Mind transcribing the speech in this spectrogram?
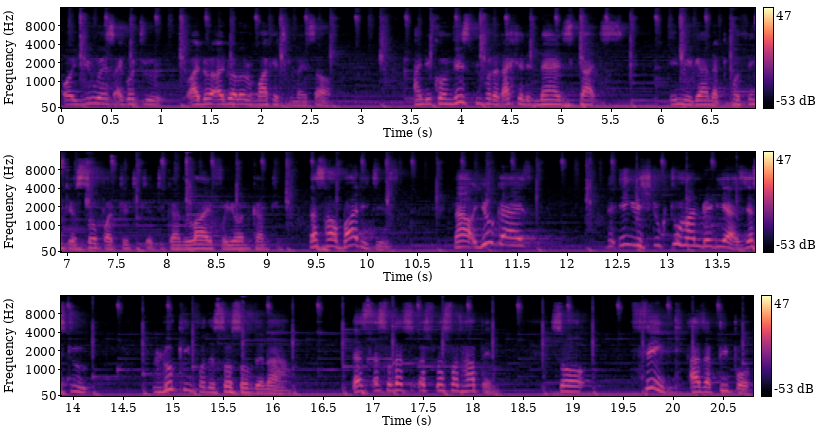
or US, I go to, I do, I do a lot of marketing myself. And you convince people that actually the Nile starts in Uganda. People think you're so patriotic that you can lie for your own country. That's how bad it is. Now, you guys, the English took 200 years just to looking for the source of the Nile. That's, that's, what, that's, that's, that's what happened. So think as a people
